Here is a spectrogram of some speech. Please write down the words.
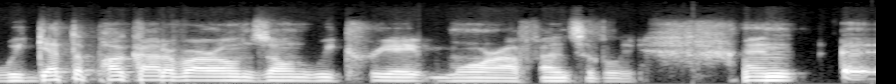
We get the puck out of our own zone. We create more offensively, and uh,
